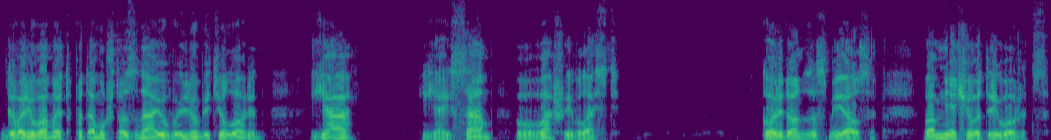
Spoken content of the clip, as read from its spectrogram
Говорю вам это потому, что знаю, вы любите Лорин. Я... я и сам в вашей власти». Коридон засмеялся. «Вам нечего тревожиться.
